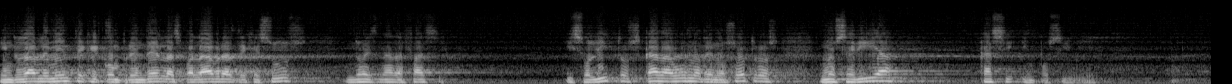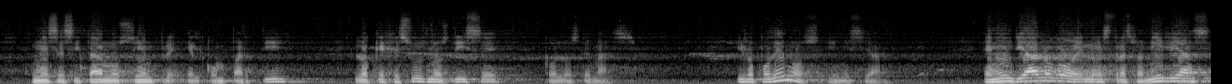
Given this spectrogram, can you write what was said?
Indudablemente que comprender las palabras de Jesús no es nada fácil. Y solitos cada uno de nosotros nos sería casi imposible. Necesitamos siempre el compartir lo que Jesús nos dice con los demás. Y lo podemos iniciar en un diálogo en nuestras familias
